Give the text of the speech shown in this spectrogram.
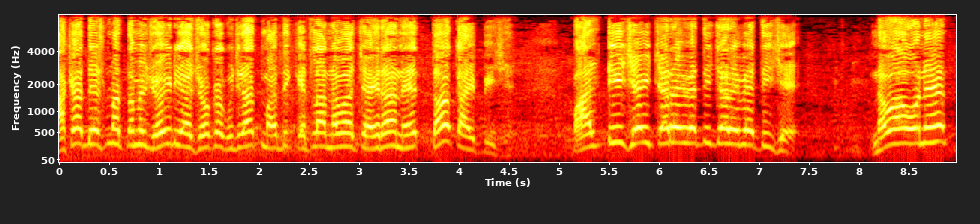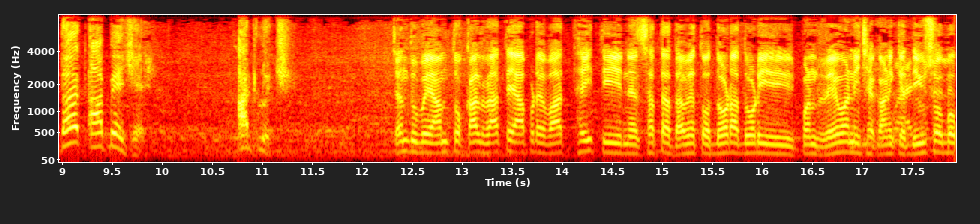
આખા દેશમાં તમે જોઈ રહ્યા છો કે ગુજરાતમાંથી કેટલા નવા ચહેરાને તક આપી છે. પાર્ટી છે એ ચરે વેતી ચરે વેતી છે. નવાઓને તક આપે છે. આટલું જ. ચંદુભાઈ, આમ તો કાલ રાતે આપણે વાત થઈ હતી ને સતત હવે તો દોડા દોડી પણ રહેવાની છે, કારણ કે દિવસો બહુ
